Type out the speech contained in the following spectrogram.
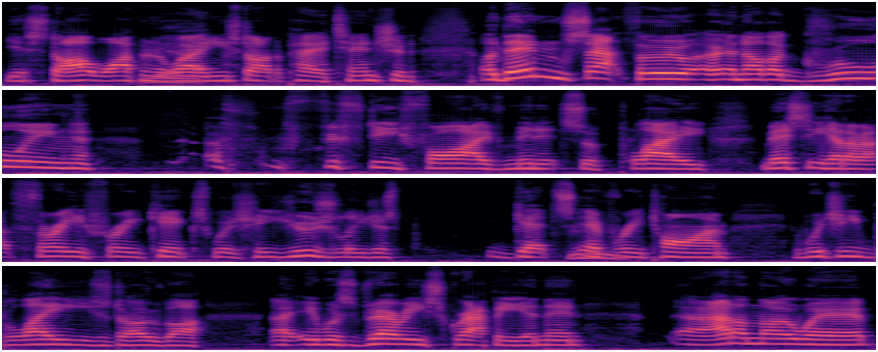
you start wiping it Yeah. away and you start to pay attention. And then sat through another grueling uh, 55 minutes of play. Messi had about three free kicks, which he usually just gets Hmm. every time, which he blazed over. Uh, it was very scrappy. And then uh, out of nowhere,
